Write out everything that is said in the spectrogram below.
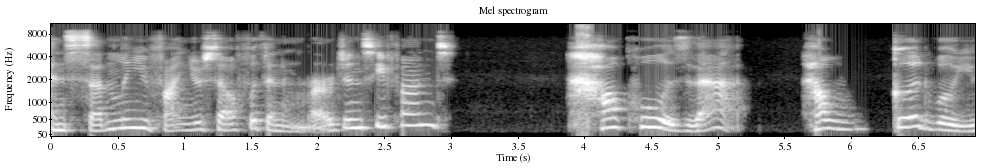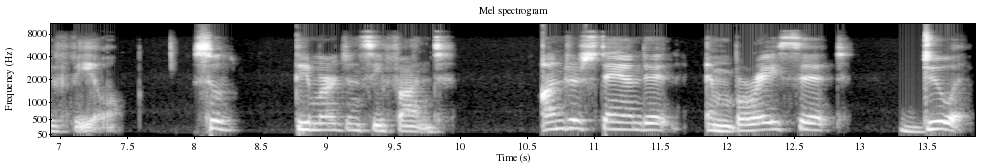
and suddenly you find yourself with an emergency fund. How cool is that? How good will you feel? So, the emergency fund, understand it, embrace it, do it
